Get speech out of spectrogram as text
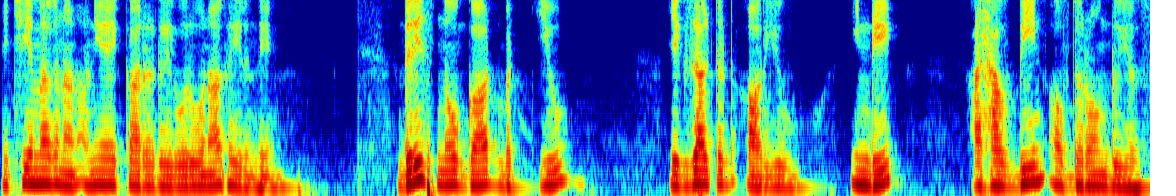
நிச்சயமாக நான் அநியாயக்காரர்களில் ஒருவனாக இருந்தேன். There is no god but you exalted are you indeed I have been of the wrongdoers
